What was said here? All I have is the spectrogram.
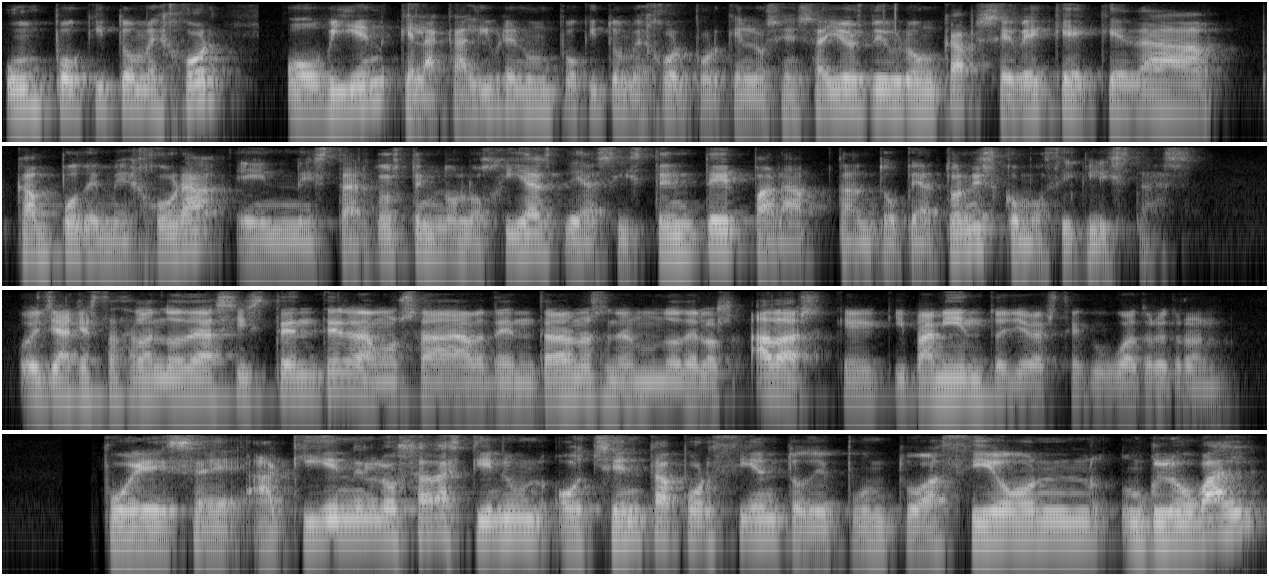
un poquito mejor o bien que la calibren un poquito mejor, porque en los ensayos de EuronCap se ve que queda campo de mejora en estas dos tecnologías de asistente para tanto peatones como ciclistas. Pues ya que estás hablando de asistentes, vamos a adentrarnos en el mundo de los HADAS. ¿Qué equipamiento lleva este Q4 Tron? Pues eh, aquí en los HADAS tiene un 80% de puntuación global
